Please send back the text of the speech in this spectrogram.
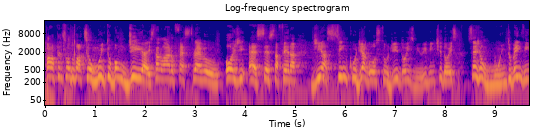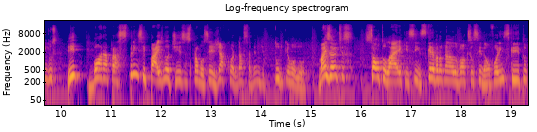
Fala pessoal do Voxel, muito bom dia! Está no ar o Fast Travel. Hoje é sexta-feira, dia 5 de agosto de 2022. Sejam muito bem-vindos e bora para as principais notícias para você já acordar sabendo de tudo que rolou. Mas antes, solta o like, se inscreva no canal do Voxel se não for inscrito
